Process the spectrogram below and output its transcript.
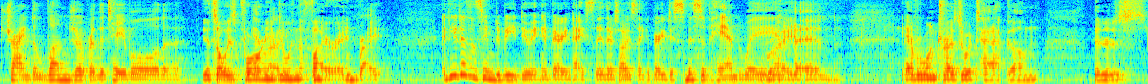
trying to lunge over the table to It's always Barney Barney. doing the firing. Eh? right, and he doesn't seem to be doing it very nicely. There's always like a very dismissive hand wave, Right. and Everyone tries to attack him. There's,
